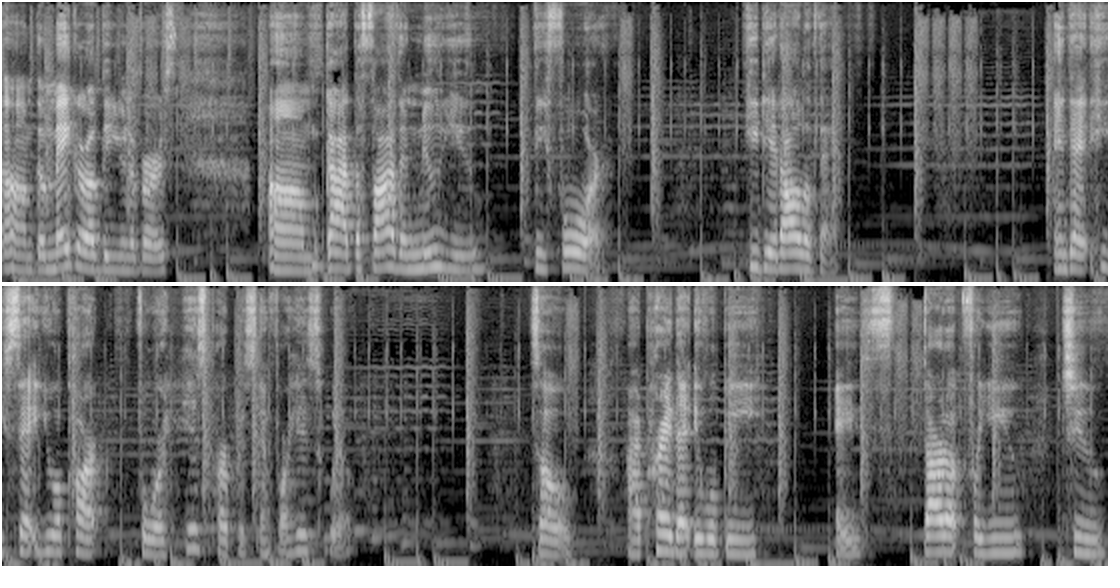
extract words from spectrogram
um the maker of the universe um, God the Father knew you before He did all of that. And that He set you apart for His purpose and for His will. So I pray that it will be a startup for you to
